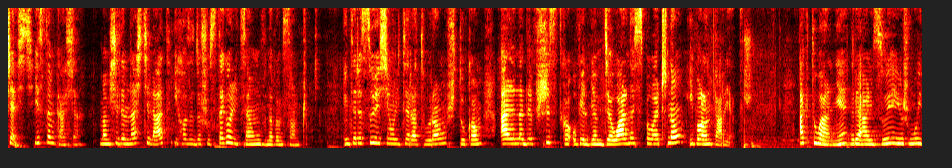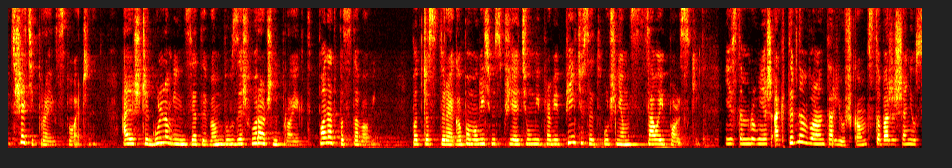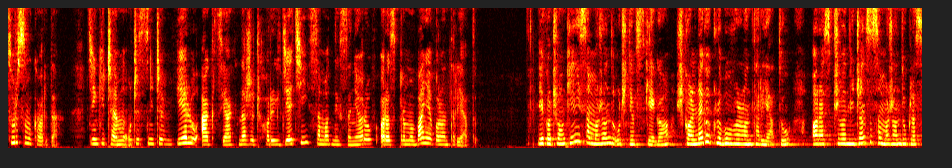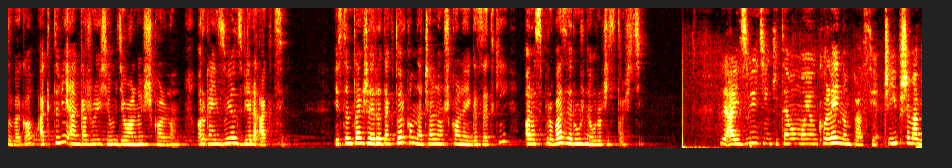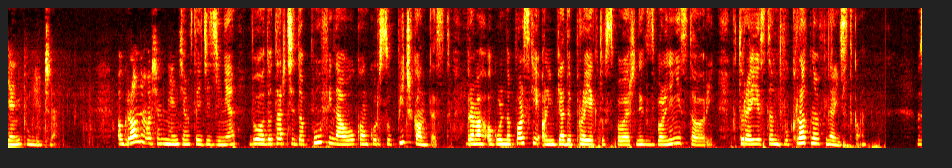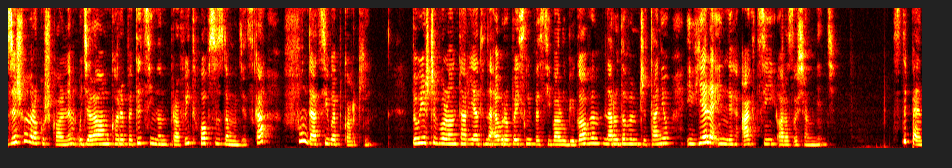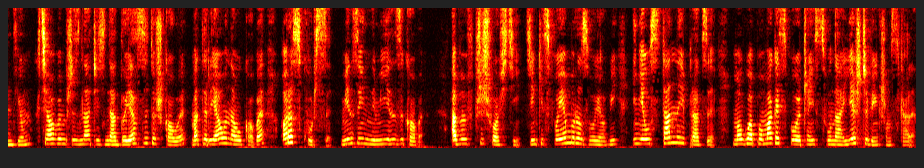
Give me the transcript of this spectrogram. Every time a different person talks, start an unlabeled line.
Cześć, jestem Kasia. Mam 17 lat i chodzę do 6 liceum w Nowym Sączu. Interesuję się literaturą, sztuką, ale nade wszystko uwielbiam działalność społeczną i wolontariat. Aktualnie realizuję już mój trzeci projekt społeczny, ale szczególną inicjatywą był zeszłoroczny projekt Ponadpodstawowi, podczas którego pomogliśmy z przyjaciółmi prawie 500 uczniom z całej Polski. Jestem również aktywną wolontariuszką w Stowarzyszeniu Sursum Corda, dzięki czemu uczestniczę w wielu akcjach na rzecz chorych dzieci, samotnych seniorów oraz promowania wolontariatu. Jako członkini samorządu uczniowskiego, szkolnego klubu wolontariatu oraz przewodnicząca samorządu klasowego aktywnie angażuję się w działalność szkolną, organizując wiele akcji. Jestem także redaktorką naczelną szkolnej gazetki oraz prowadzę różne uroczystości. Realizuję dzięki temu moją kolejną pasję, czyli przemawianie publiczne. Ogromnym osiągnięciem w tej dziedzinie było dotarcie do półfinału konkursu Pitch Contest w ramach ogólnopolskiej olimpiady projektów społecznych Zwolnieni z teorii, której jestem dwukrotną finalistką. W zeszłym roku szkolnym udzielałam korepetycji non-profit Chłopcu z Domu Dziecka w Fundacji Webkorki. Był jeszcze wolontariat na Europejskim Festiwalu Biegowym, Narodowym Czytaniu i wiele innych akcji oraz osiągnięć. Stypendium chciałabym przeznaczyć na dojazdy do szkoły, materiały naukowe oraz kursy, m.in. językowe, abym w przyszłości, dzięki swojemu rozwojowi i nieustannej pracy, mogła pomagać społeczeństwu na jeszcze większą skalę.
